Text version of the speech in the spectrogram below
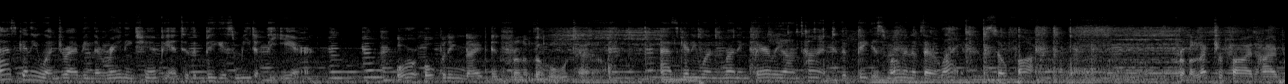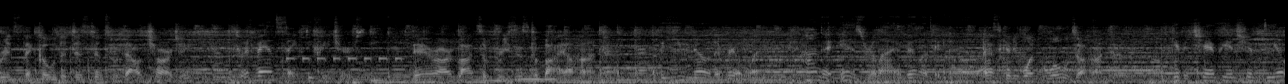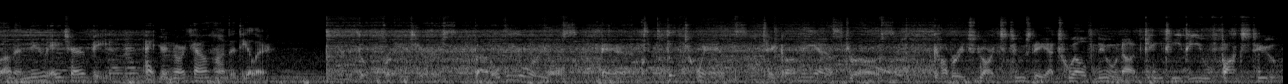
Ask anyone driving the reigning champion to the biggest meet of the year. Or opening night in front of the whole town. Ask anyone running barely on time to the biggest moment of their life so far. From electrified hybrids that go the distance without charging, To advanced safety features. there are lots of reasons to buy a Honda. But you know the real one. Honda is reliability. Ask anyone who owns a Honda. Get a championship deal on a new HRV at your NorCal Honda dealer. Starts Tuesday at 12 noon on KTVU Fox 2.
